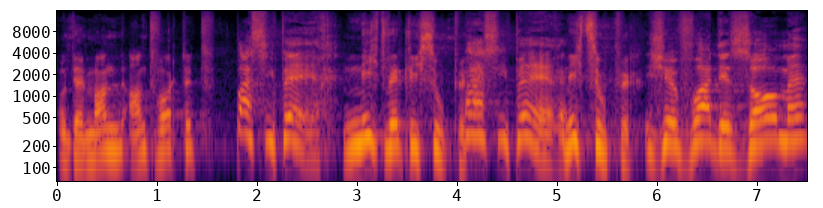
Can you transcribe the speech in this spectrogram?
Und der Mann antwortet, pas super, nicht wirklich super, pas super. nicht super. Je vois des hommes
